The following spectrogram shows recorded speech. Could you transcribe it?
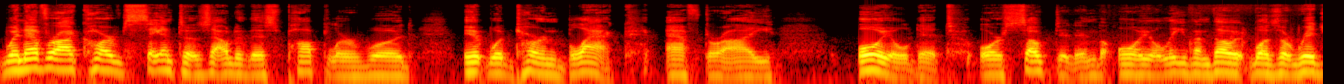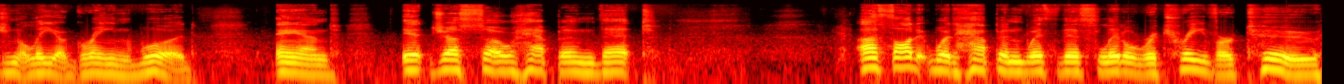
whenever I carved Santas out of this poplar wood, it would turn black after I oiled it or soaked it in the oil, even though it was originally a green wood. And it just so happened that I thought it would happen with this little retriever too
